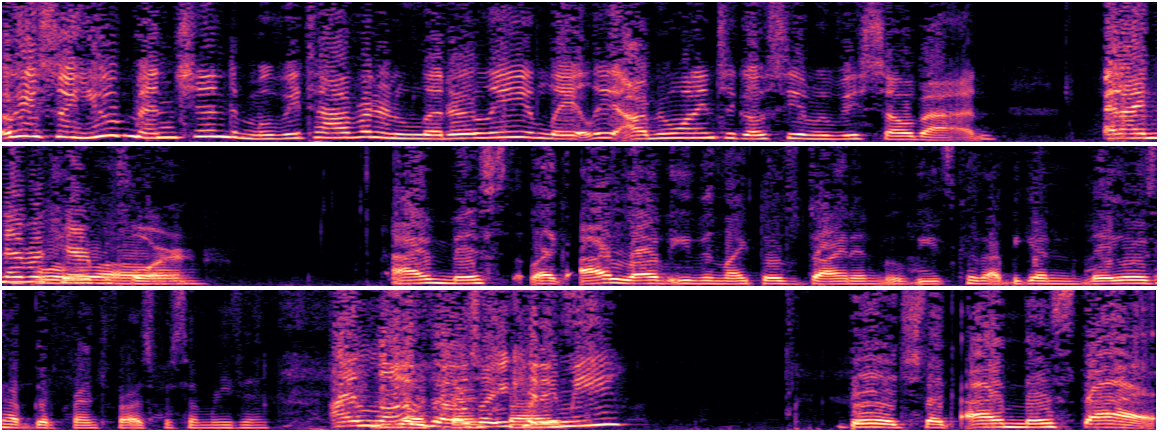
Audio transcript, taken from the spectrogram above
Okay, so you mentioned movie tavern, and literally lately I've been wanting to go see a movie so bad, and I never cared before. I missed like I love even like those dine-in movies because I begin they always have good French fries for some reason. I love those. French Are you kidding me? Bitch, like I missed that.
